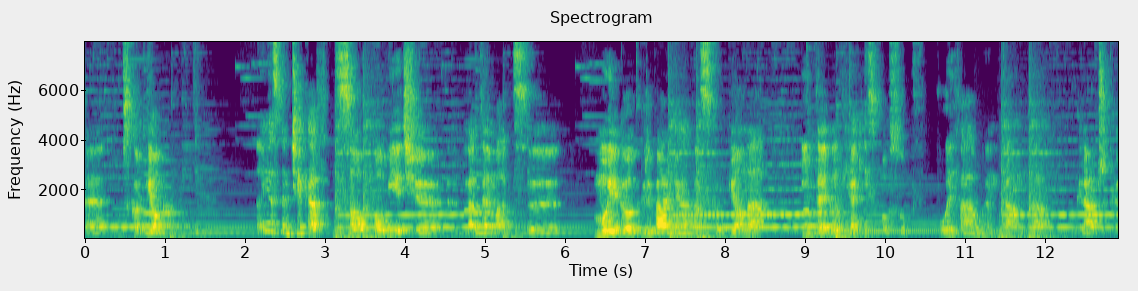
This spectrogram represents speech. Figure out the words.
e, Skorpiona. No jestem ciekaw, co powiecie na temat e, mojego odgrywania Skorpiona i tego, w jaki sposób wpływałem tam na graczkę,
